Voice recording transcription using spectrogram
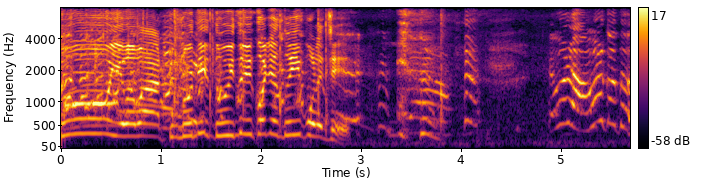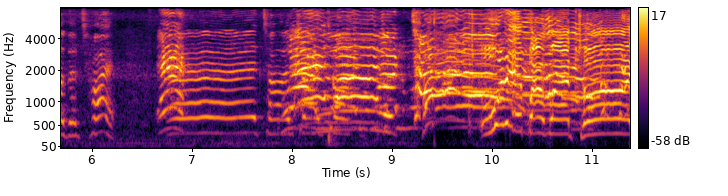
দুই বাবা টুনুদি দুই দুই করে দুই পড়েছে। ওরে বাবা, ছয়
